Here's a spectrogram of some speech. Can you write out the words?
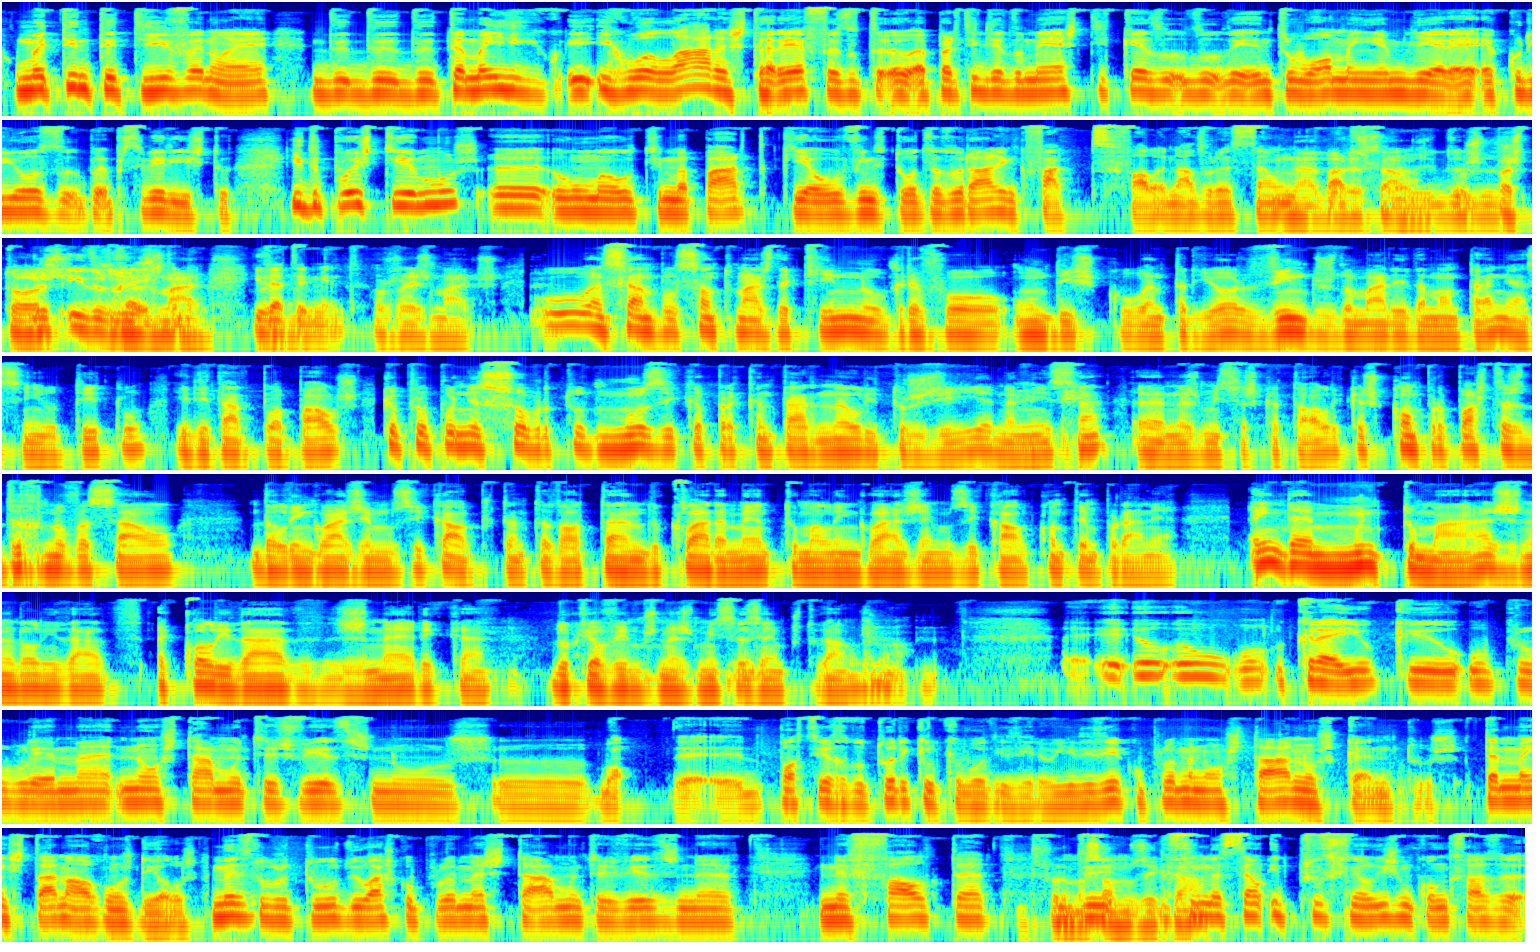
uma tentativa, não é? De, de, de também igualar as tarefas, a partilha doméstica do, do, entre o homem a mulher. É, é curioso perceber isto. E depois temos uh, uma última parte que é o Vindo Todos Adorar, em que de facto se fala na adoração, na adoração dos, dos pastores dos, e dos, e reis magos. Exatamente. Os reis magos. O ensemble São Tomás de Aquino gravou um disco anterior, Vindos do Mar e da Montanha, assim o título, editado pela Paulos, que propunha sobretudo música para cantar na liturgia, na missa, uh, nas missas católicas, com propostas de renovação da linguagem musical, portanto, adotando claramente uma linguagem musical contemporânea. Ainda é muito má a generalidade, a qualidade genérica do que ouvimos nas missas em Portugal, João? Eu, eu, creio que o problema não está muitas vezes nos. Uh, bom, eh, pode ser redutor aquilo que eu vou dizer. Eu ia dizer que o problema não está nos cantos, também está em alguns deles, mas sobretudo eu acho que o problema está muitas vezes na, na falta de formação de, musical, de formação e de profissionalismo com que faz uh,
